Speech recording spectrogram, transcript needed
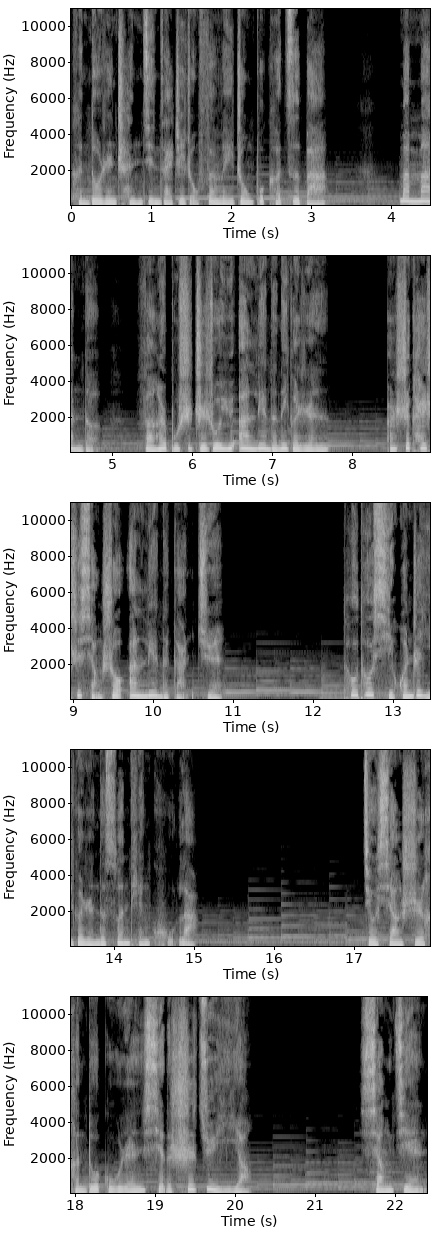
很多人沉浸在这种氛围中不可自拔，慢慢的，反而不是执着于暗恋的那个人，而是开始享受暗恋的感觉，偷偷喜欢着一个人的酸甜苦辣。就像是很多古人写的诗句一样：“相见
